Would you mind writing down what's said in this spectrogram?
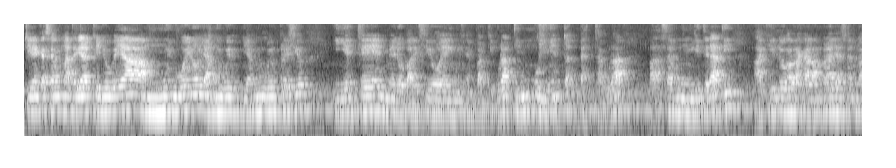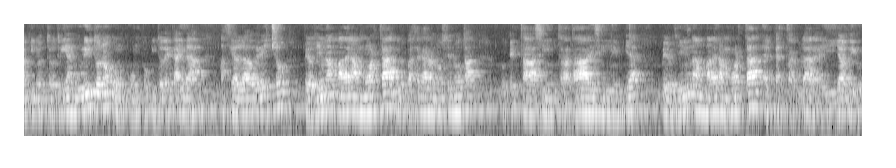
tiene que ser un material que yo vea muy bueno y a muy buen, y a muy buen precio y este me lo pareció en, particular, tiene un movimiento espectacular para hacer un literati, aquí luego habrá que alambrar y hacer aquí nuestro triangulito, ¿no? Con, un poquito de caída hacia el lado derecho, pero tiene unas maderas muertas, lo que pasa es que ahora no se nota porque está sin tratar y sin limpiar, pero tiene unas maderas muertas espectaculares y ya os digo,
